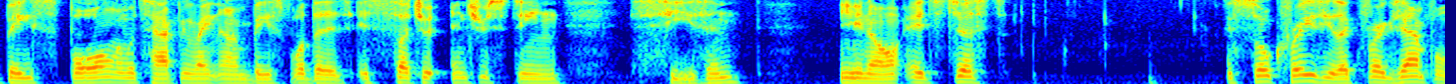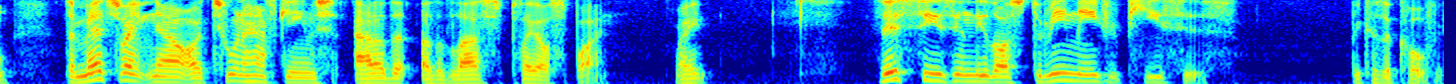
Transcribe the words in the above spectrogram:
baseball and what's happening right now in baseball. That is is such an interesting season. You know, it's just it's so crazy. Like for example, the Mets right now are two and a half games out of the of the last playoff spot. Right. This season they lost three major pieces because of COVID.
